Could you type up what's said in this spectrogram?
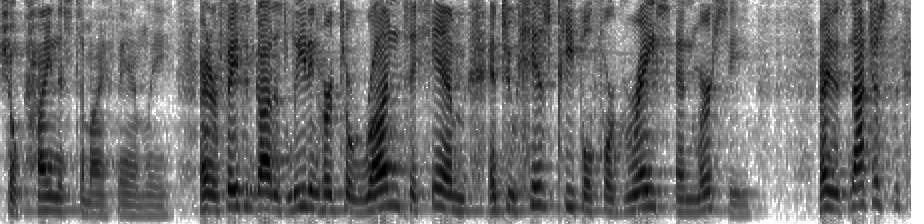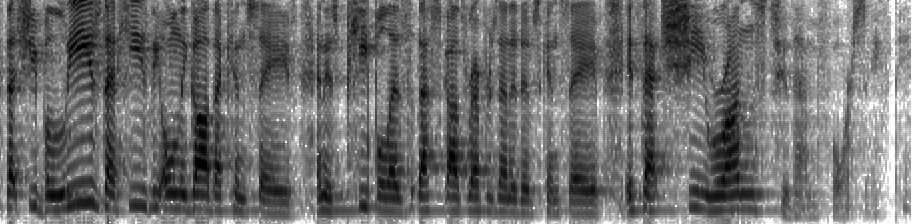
show kindness to my family. Right, her faith in God is leading her to run to him and to his people for grace and mercy. Right? It's not just that she believes that he's the only God that can save and his people, as that's God's representatives, can save. It's that she runs to them for safety.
